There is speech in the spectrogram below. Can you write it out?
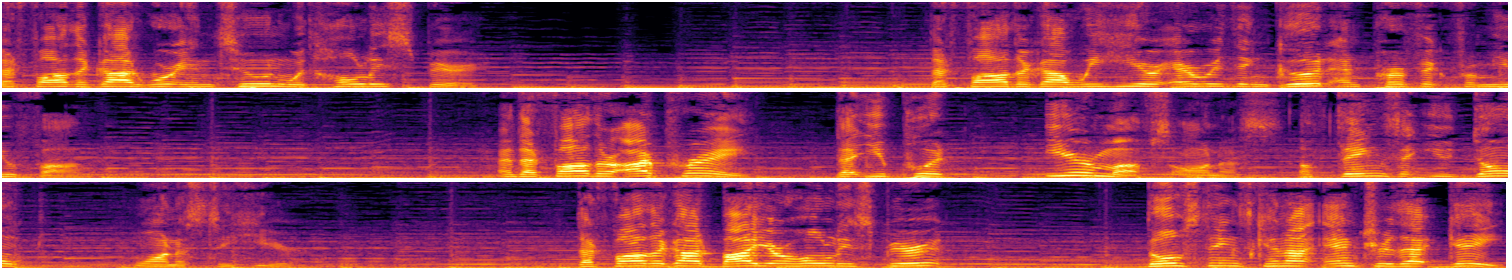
That, Father God, we're in tune with Holy Spirit that, Father God, we hear everything good and perfect from you, Father. And that, Father, I pray that you put earmuffs on us of things that you don't want us to hear. That, Father God, by your Holy Spirit, those things cannot enter that gate.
